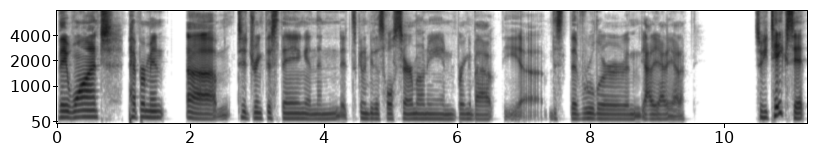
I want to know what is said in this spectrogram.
they want Peppermint um, to drink this thing, and then it's going to be this whole ceremony and bring about the uh, this the ruler and yada yada yada. So he takes it,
